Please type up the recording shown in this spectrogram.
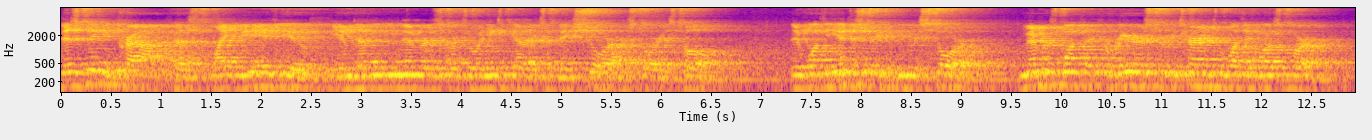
This made me proud because, like many of you, EMWE members are joining together to make sure our story is told. They want the industry to be restored. Members want their careers to return to what they once were.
